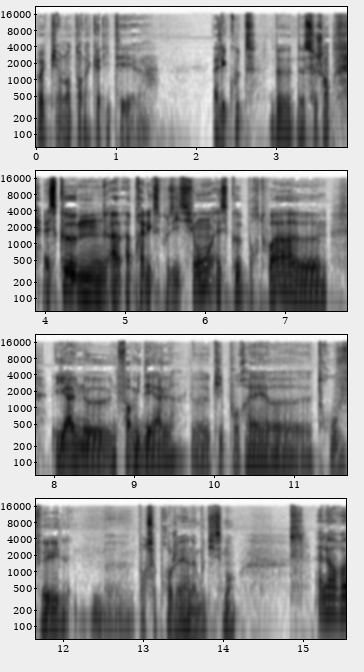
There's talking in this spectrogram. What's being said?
Oui, puis on entend la qualité à l'écoute de, ce chant. Est-ce que, hum, après l'exposition, est-ce que pour toi, euh, il y a une, forme idéale euh, qui pourrait euh, trouver pour ce projet un aboutissement? Alors,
